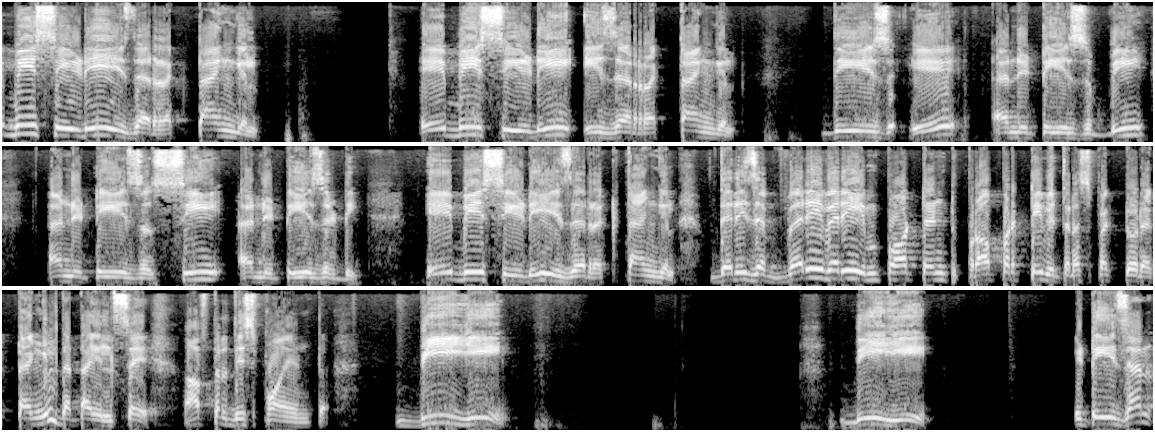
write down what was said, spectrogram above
ABCD is a rectangle. ABCD is a rectangle. This is A and it is B and it is C and it is D. ABCD is a rectangle. There is a very, very important property with respect to rectangle that I will say after this point. BE. BE. It is an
